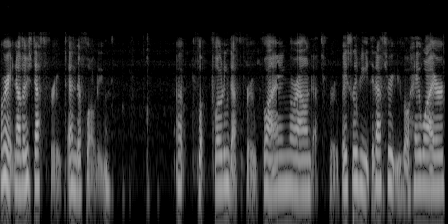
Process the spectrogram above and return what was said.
Alright, now there's death fruit, and they're floating. Flo floating death fruit, flying around death fruit. Basically, if you eat the death fruit, you go haywire.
